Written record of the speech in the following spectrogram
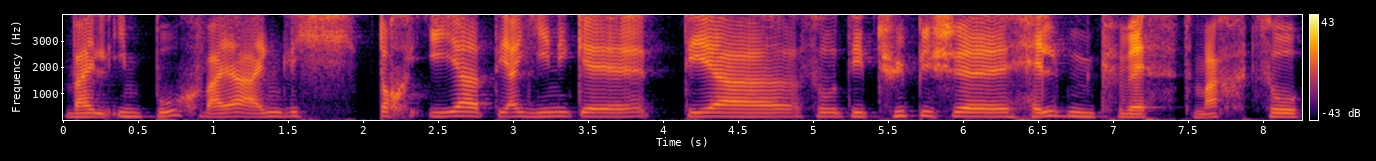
weil im Buch war er eigentlich doch eher derjenige, der so die typische Heldenquest macht, so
